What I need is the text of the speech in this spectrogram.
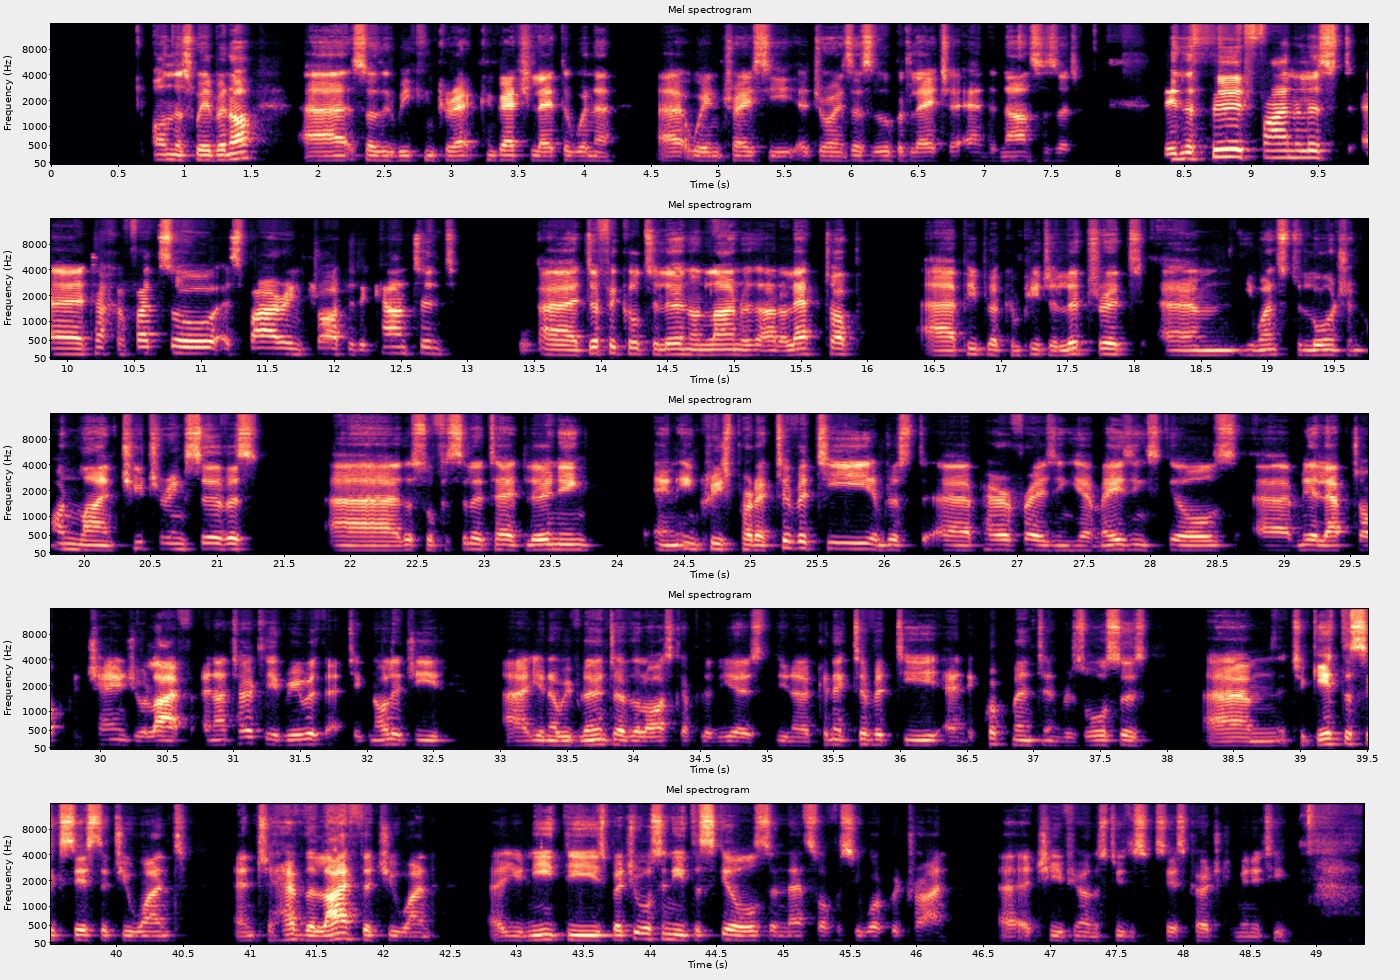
on this webinar uh, so that we can congratulate the winner uh, when Tracy uh, joins us a little bit later and announces it. Then the third finalist, uh, aspiring chartered accountant, uh, difficult to learn online without a laptop. Uh, people are computer literate. Um, he wants to launch an online tutoring service. Uh, this will facilitate learning and increase productivity. I'm just uh, paraphrasing here. Amazing skills. Uh, mere laptop can change your life, and I totally agree with that. Technology, uh, you know, we've learned over the last couple of years, you know, connectivity and equipment and resources um, to get the success that you want and to have the life that you want. Uh, you need these, but you also need the skills, and that's obviously what we're trying to uh, achieve here on the Student Success Coach community.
